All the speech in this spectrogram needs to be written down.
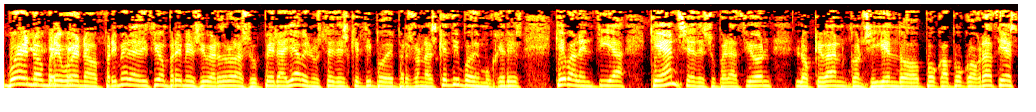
Bueno, hombre, bueno. Primera edición Premios Iberdrola supera. Ya ven ustedes qué tipo de personas, qué tipo de mujeres, qué valentía, qué ansia de superación, lo que van consiguiendo poco a poco gracias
